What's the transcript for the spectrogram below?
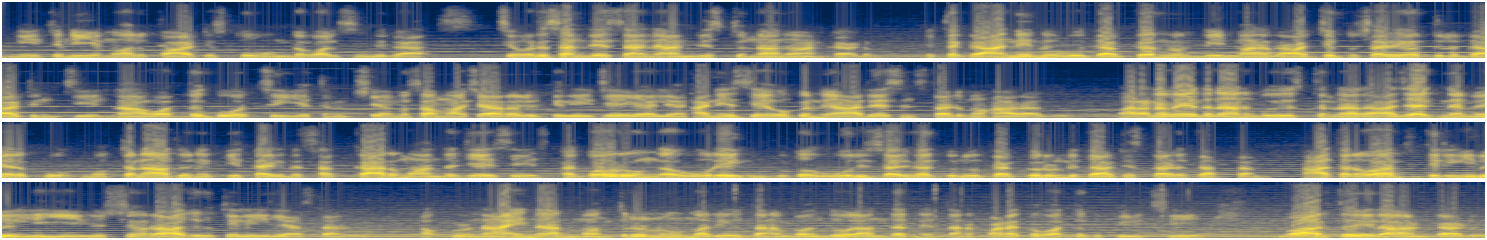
నీతి నియమాలు పాటిస్తూ ఉండవలసిందిగా చివరి సందేశాన్ని అందిస్తున్నాను అంటాడు. ఇతగాన్ని నువ్వు దగ్గర నుండి మన రాజ్యపు సరిహద్దులు దాటించి నా వద్దకు వచ్చి ఇతని క్షేమ సమాచారాలు తెలియజేయాలి అని సేవకుని ఆదేశిస్తాడు మహారాజు. మరణవేదన అనుభవిస్తున్న రాజాజ్ఞ మేరకు ముత్తనాథునికి తగిన సత్కారం అందజేసి సగౌరవంగా ఊరేగింపుతో ఊరి సరిహద్దులు దగ్గరుండి దాటిస్తాడు దత్తన్ ఆ తర్వాత తిరిగి వెళ్ళి ఈ విషయం రాజుకు తెలియజేస్తాడు. అప్పుడు నాయన మంత్రులను మరియు తన బంధువులందరినీ తన పడక వద్దకు పిలిచి వారితో ఇలా అంటాడు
